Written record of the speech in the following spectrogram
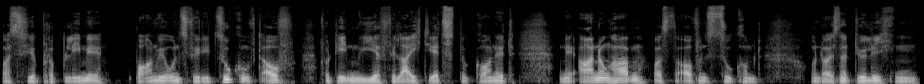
Was für Probleme bauen wir uns für die Zukunft auf, von denen wir vielleicht jetzt gar nicht eine Ahnung haben, was da auf uns zukommt. Und da ist natürlich ein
